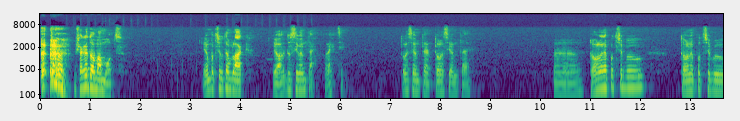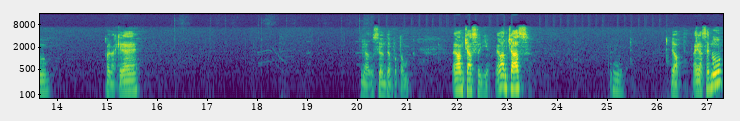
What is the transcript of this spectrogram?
Už takhle toho mám moc. Jenom potřebuji ten vlak. Jo, a teď to si vemte. To nechci. Tohle si vemte, tohle si vemte. Uh, tohle nepotřebuju. Tohle nepotřebuju. Tohle taky ne. Jo, to si vemte potom. Nemám čas lidi. Nemám čas. Jo, tady nasednu.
